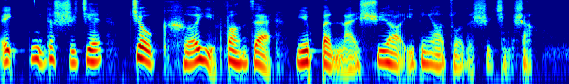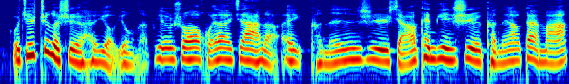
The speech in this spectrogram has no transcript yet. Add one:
哎，你的时间就可以放在你本来需要一定要做的事情上。我觉得这个是很有用的。比如说回到家了，哎，可能是想要看电视，可能要干嘛，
